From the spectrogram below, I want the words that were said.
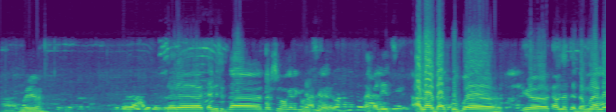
हा. तर त्यांनी सुद्धा दर्शन वगैरे घेऊन आले सकाळीच आला होता. खूप काय बोलतात दमून आले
